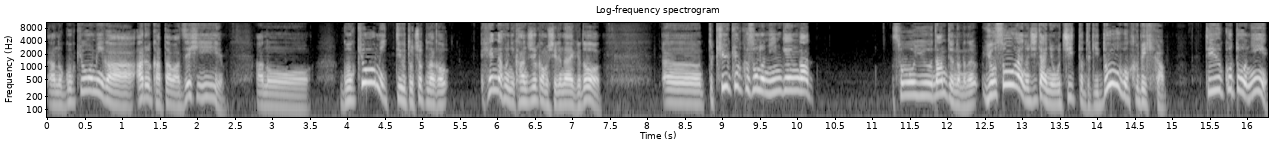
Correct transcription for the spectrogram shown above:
あの、ご興味がある方はぜひ、あの、ご興味っていうとちょっとなんか変な風に感じるかもしれないけど、と、究極その人間が、そういう、なんていうんだろうな、予想外の事態に陥った時どう動くべきかっていうことに、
